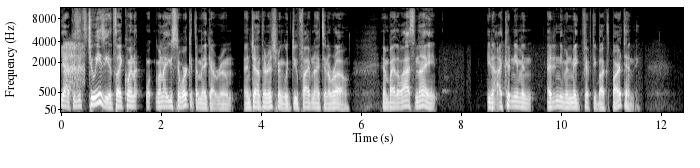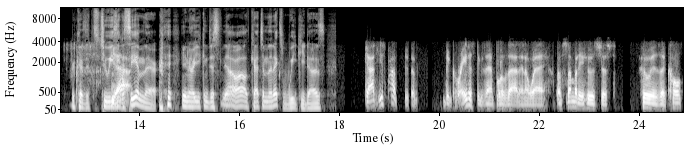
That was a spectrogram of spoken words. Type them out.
yeah, because it's too easy. It's like when when I used to work at the makeout room, and Jonathan Richman would do five nights in a row, and by the last night, you know, I couldn't even, I didn't even make fifty bucks bartending because it's too easy Yeah. to see him there. you know, you can just, no, I'll catch him the next week. He does. God, he's probably the the greatest example of that in a way, of somebody who's just who is a cult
